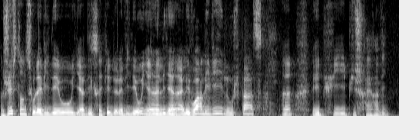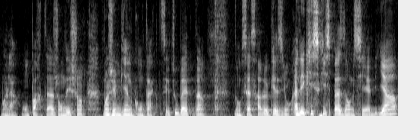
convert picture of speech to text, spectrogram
juste en dessous de la vidéo, il y a descriptif de la vidéo, il y a un lien. Allez voir les villes où je passe. Hein. Et puis, puis, je serai ravi. Voilà, on partage, on échange. Moi, j'aime bien le contact. C'est tout bête. Hein. donc, ça sera l'occasion. Allez, qu'est-ce qui se passe dans le ciel? Il y a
